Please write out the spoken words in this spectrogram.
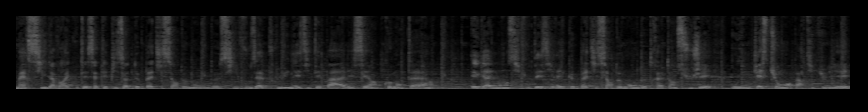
Merci d'avoir écouté cet épisode de Bâtisseur de Monde. S'il vous a plu, n'hésitez pas à laisser un commentaire. Également, si vous désirez que Bâtisseur de Monde traite un sujet ou une question en particulier,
